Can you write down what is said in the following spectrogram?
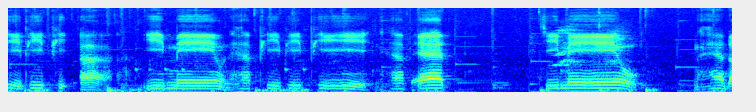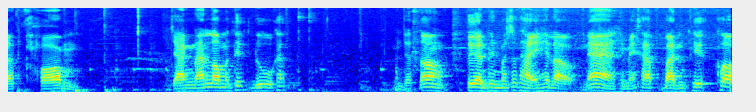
ppp อ่าอีเมลนะครับ ppp นะครับ at gmail นะฮะ com จากนั้นเราบันทึกดูครับ มันจะต้องเตือนเป็นภาษาไทยให้เราน่าเห็นไหมครับ บันทึกข้อ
